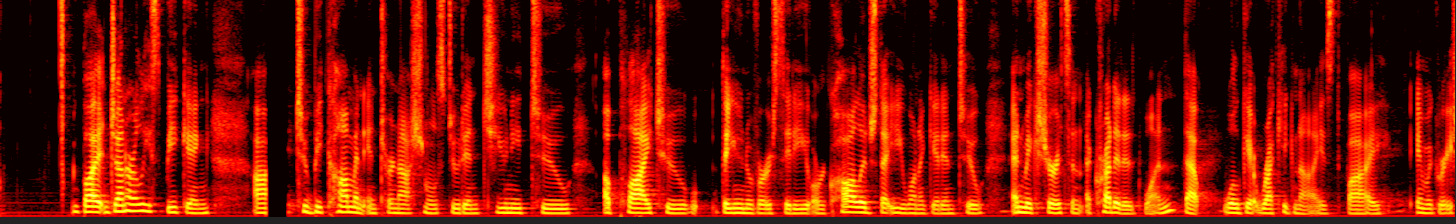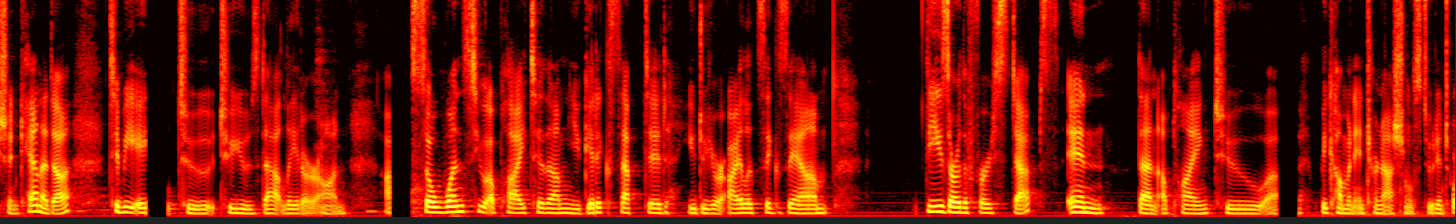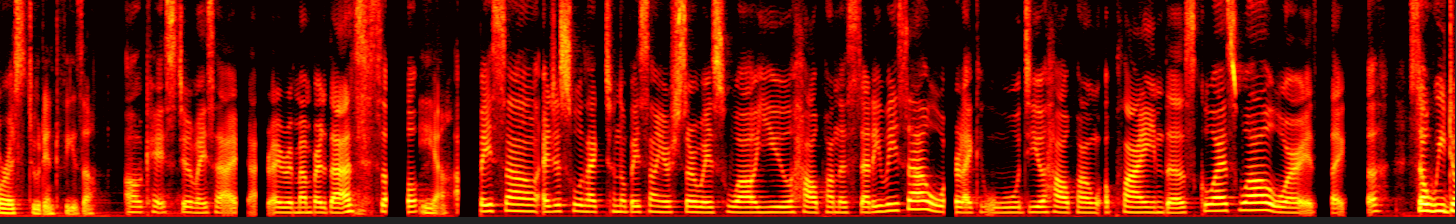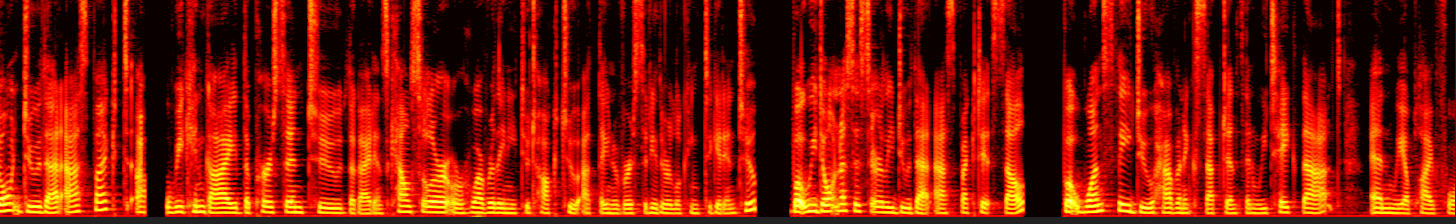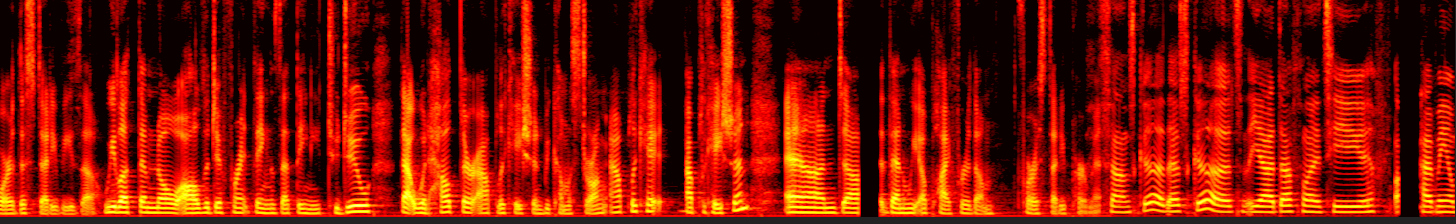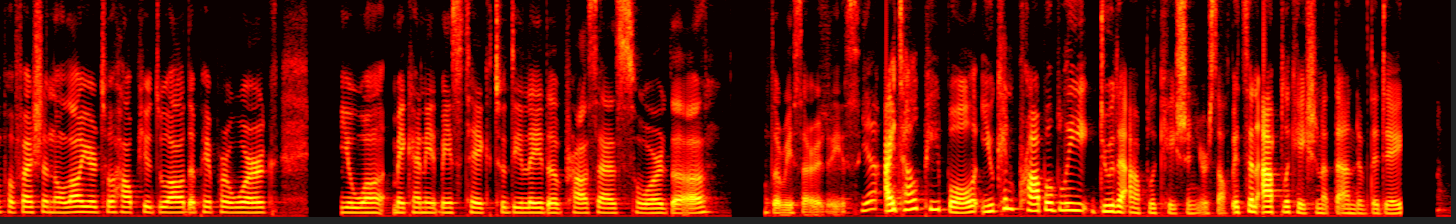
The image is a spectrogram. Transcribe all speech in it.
But generally speaking, uh, to become an international student, you need to apply to the university or college that you want to get into and make sure it's an accredited one that will get recognized by Immigration Canada to be able to, to use that later on. Uh, so once you apply to them, you get accepted, you do your IELTS exam. These are the first steps in then applying to uh, become an international student or a student visa. Okay, student visa. I, I remember that. So yeah. Based on, I just would like to know, based on your service, will you help on the study visa, or like, would you help on applying the school as well, or it's like? Uh... So we don't do that aspect. Uh, we can guide the person to the guidance counselor or whoever they need to talk to at the university they're looking to get into. But we don't necessarily do that aspect itself. But once they do have an acceptance, then we take that and we apply for the study visa. We let them know all the different things that they need to do that would help their application become a strong applica- application, and uh, then we apply for them for a study permit. Sounds good. That's good. Yeah, definitely having a professional lawyer to help you do all the paperwork. You won't make any mistake to delay the process or the the research is. Yeah. I tell people you can probably do the application yourself. It's an application at the end of the day,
